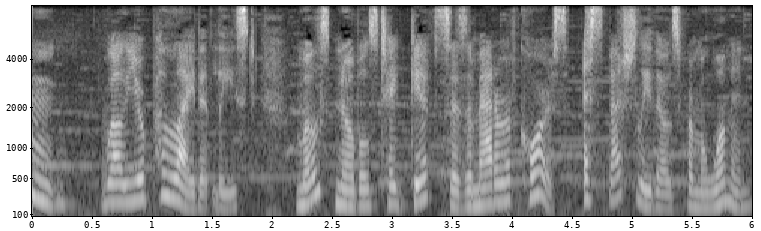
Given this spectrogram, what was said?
Hmm. Well, you're polite at least. Most nobles take gifts as a matter of course, especially those from a woman.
